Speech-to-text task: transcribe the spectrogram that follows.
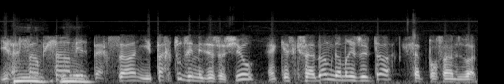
Il rassemble 100 000 personnes. Il est partout des médias sociaux. Hein, Qu'est-ce que ça donne comme résultat? 7% du vote.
